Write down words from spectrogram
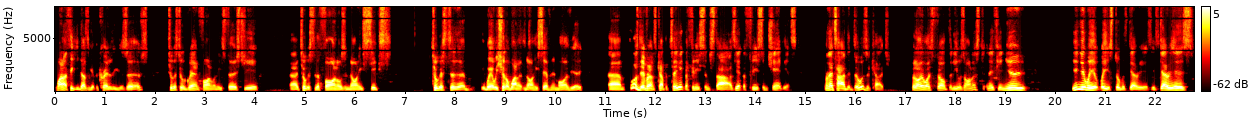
one, I think he doesn't get the credit he deserves. Took us to a grand final in his first year. Uh, took us to the finals in '96. Took us to the where we should have won in '97, in my view. Um, it wasn't everyone's cup of tea. You had to finish some stars. You had to finish some champions, and that's hard to do as a coach. But I always felt that he was honest, and if you knew you knew where you, where you stood with Gary Ayres. If Gary Ayres,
